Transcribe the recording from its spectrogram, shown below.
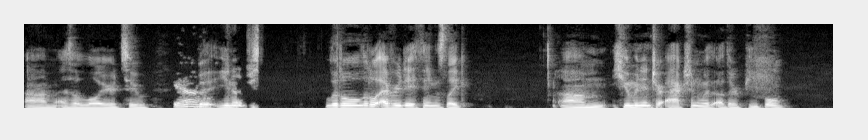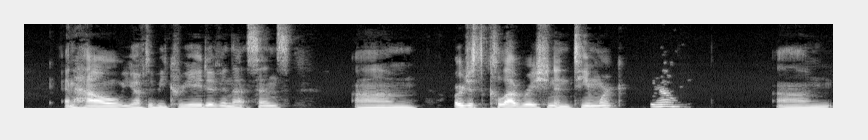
um, as a lawyer too. Yeah. But you know, just little little everyday things like um, human interaction with other people and how you have to be creative in that sense um, or just collaboration and teamwork yeah um,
